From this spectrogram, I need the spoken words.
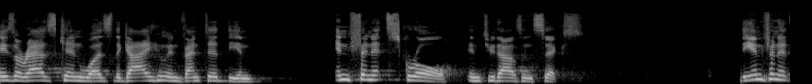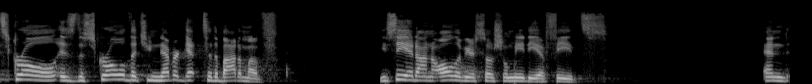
Aza Raskin was the guy who invented the infinite scroll in 2006. The infinite scroll is the scroll that you never get to the bottom of. You see it on all of your social media feeds. And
